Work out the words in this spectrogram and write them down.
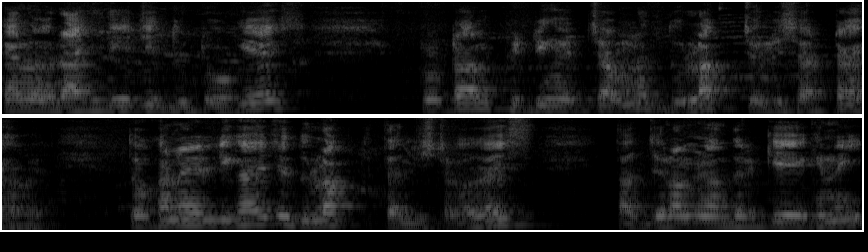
কেন রাখ দিয়েছি দুটো ওকে গাইস টোটাল ফিটিং হচ্ছে আপনার দু লাখ চল্লিশ হাজার টাকা হবে। তো ওখানে লেখা হয়েছে দু লাখ তেতাল্লিশ টাকা গাইস তার জন্য আমি আপনাদেরকে এখানেই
